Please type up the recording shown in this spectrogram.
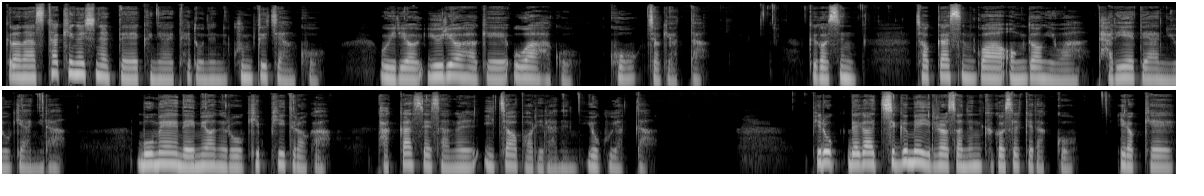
그러나 스타킹을 신을 때의 그녀의 태도는 굼뜨지 않고 오히려 유려하게 우아하고 고혹적이었다. 그것은 젖가슴과 엉덩이와 다리에 대한 유혹이 아니라 몸의 내면으로 깊이 들어가 바깥 세상을 잊어버리라는 요구였다. 비록 내가 지금에 이르러서는 그것을 깨닫고 이렇게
